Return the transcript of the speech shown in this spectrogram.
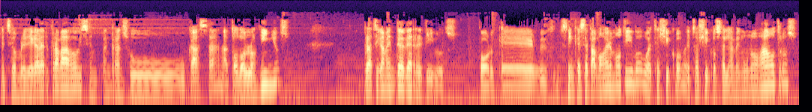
este hombre llega del trabajo y se encuentra en su casa a todos los niños prácticamente derretidos, porque sin que sepamos el motivo, pues este chico, estos chicos se lamen unos a otros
